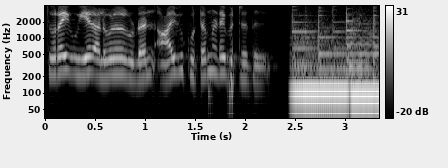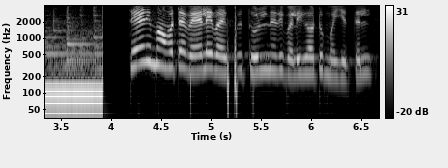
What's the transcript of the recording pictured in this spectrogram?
துறை உயர் அலுவலர்களுடன் ஆய்வுக் கூட்டம் நடைபெற்றது. தேனி மாவட்ட வேலைவாய்ப்பு தொழில்நெறி வழிகாட்டு மையத்தில்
